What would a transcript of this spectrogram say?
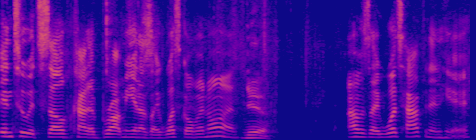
into itself kind of brought me in. I was like, what's going on? Yeah. I was like, what's happening here?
